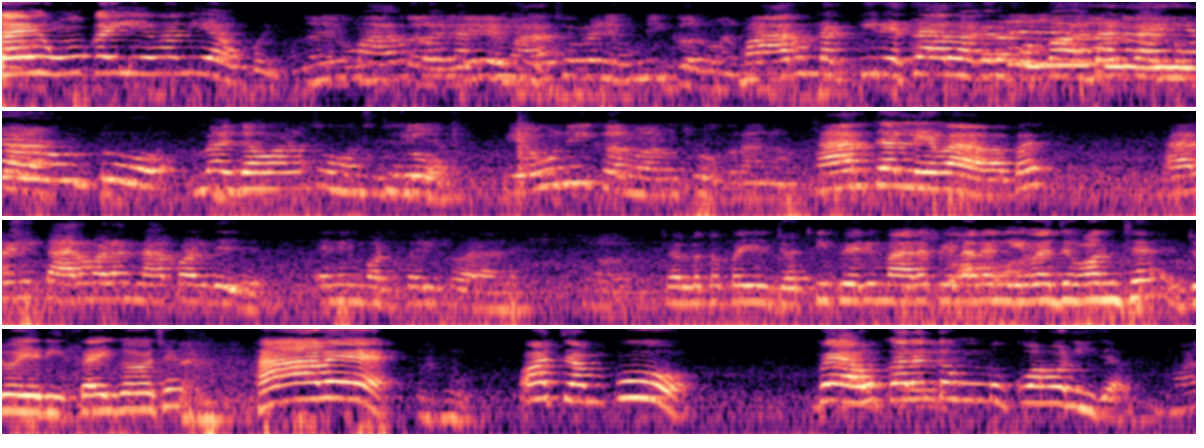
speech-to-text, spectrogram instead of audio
કઈ હું કઈ લેવા નહીં આવું ભાઈ મારું કઈ નક્કી મારા છોકરાને એવું નહીં કરવાનું. મારું નક્કી ને ચાર વાગે પપ્પા આધાર કાર્ડનું મેં જવાનું છું હોસ્ટેલ જો એવું નહીં કરવાનું છોકરાને. હાર ચાલ લેવા આવા બસ. હારે એની કાર વાળા ના પાડી દેજે. એની મર્સરીસ વાળાને ચલો તો ભાઈ જતી ફેરી મારે પેલાને લેવા જવાનું છે. જો એ રીસાઈ ગયો છે. હા હવે ઓ ચંપુ. ભાઈ આવું કરે ને તો હું મૂકવા હો નહીં જાઉં. હા,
